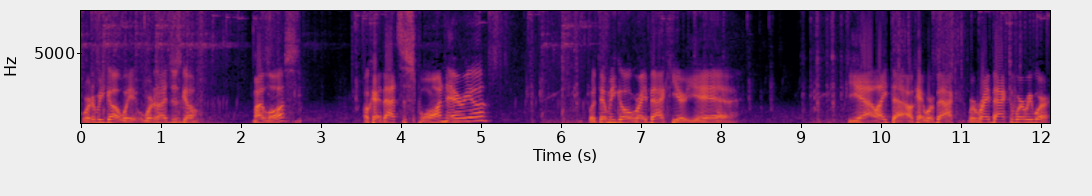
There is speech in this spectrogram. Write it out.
Where did we go? Wait, where did I just go? Am I lost? Okay, that's the spawn area. But then we go right back here. Yeah. Yeah, I like that. Okay, we're back. We're right back to where we were.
